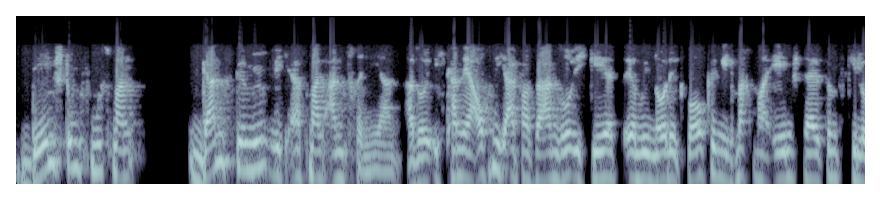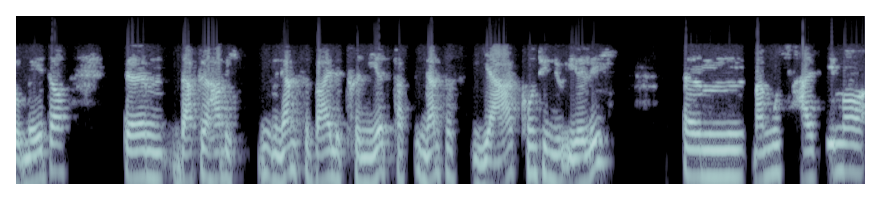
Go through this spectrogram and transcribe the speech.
Den Stumpf muss man ganz gemütlich erstmal antrainieren. Also ich kann ja auch nicht einfach sagen, so ich gehe jetzt irgendwie Nordic Walking, ich mache mal eben schnell fünf Kilometer. Ähm, dafür habe ich eine ganze Weile trainiert, fast ein ganzes Jahr kontinuierlich. Ähm, man muss halt immer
